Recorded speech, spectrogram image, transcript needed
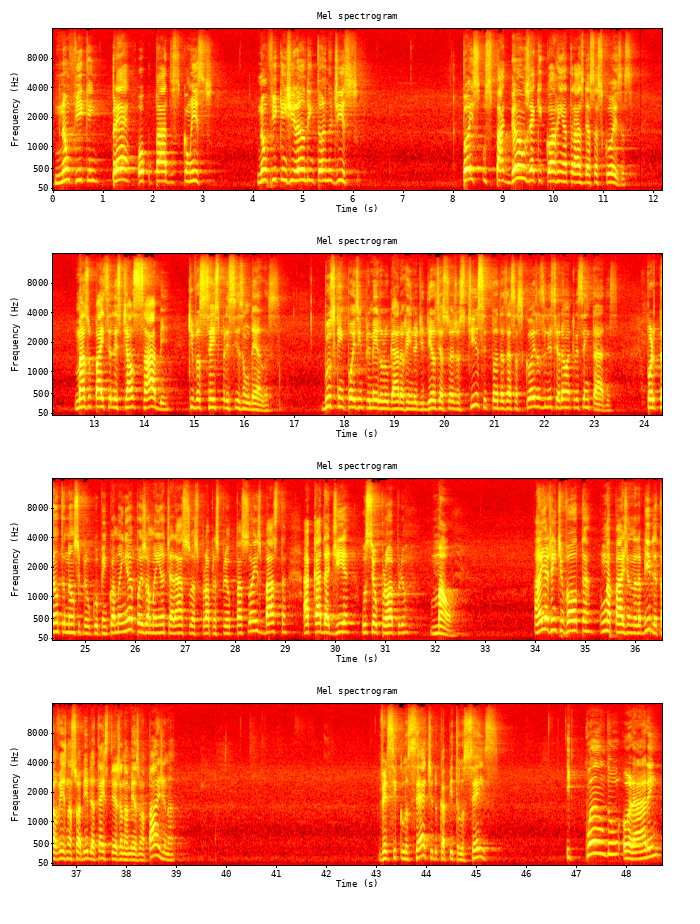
Não fiquem preocupados com isso. Não fiquem girando em torno disso. Pois os pagãos é que correm atrás dessas coisas mas o Pai Celestial sabe que vocês precisam delas. Busquem, pois, em primeiro lugar o reino de Deus e a sua justiça, e todas essas coisas lhes serão acrescentadas. Portanto, não se preocupem com amanhã, pois o amanhã terá as suas próprias preocupações, basta a cada dia o seu próprio mal. Aí a gente volta uma página da Bíblia, talvez na sua Bíblia até esteja na mesma página, versículo 7 do capítulo 6. E quando orarem,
